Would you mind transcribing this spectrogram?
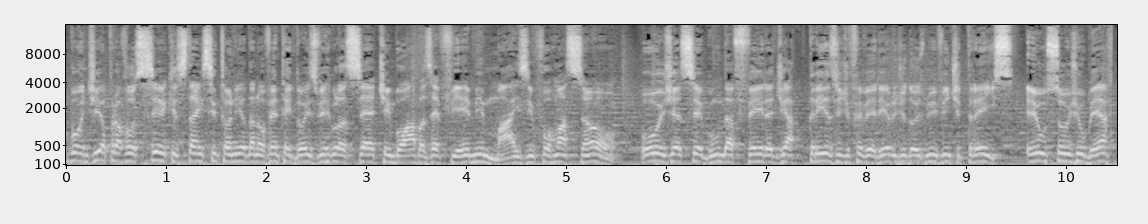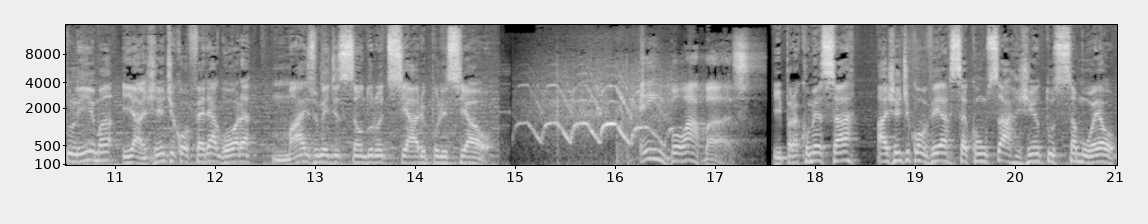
bom dia para você que está em sintonia da 92,7 em Boabas FM. Mais informação. Hoje é segunda-feira, dia 13 de fevereiro de 2023. Eu sou Gilberto Lima e a gente confere agora mais uma edição do Noticiário Policial. Em Boabas. E para começar, a gente conversa com o Sargento Samuel,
